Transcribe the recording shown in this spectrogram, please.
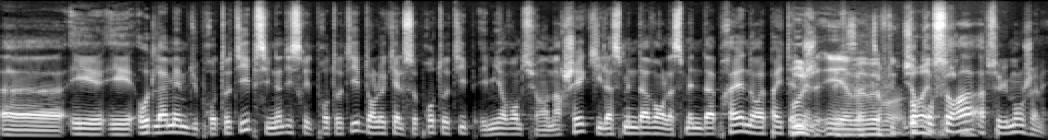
euh, et et au-delà même du prototype, c'est une industrie de prototype dans lequel ce prototype est mis en vente sur un marché qui, la semaine d'avant, la semaine d'après, n'aurait pas été le Bouge même. et euh, Donc et on bouge. saura absolument jamais.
